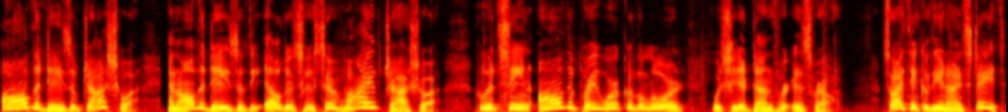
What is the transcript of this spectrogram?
all the days of Joshua and all the days of the elders who survived Joshua, who had seen all the great work of the Lord which he had done for Israel. So I think of the United States.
